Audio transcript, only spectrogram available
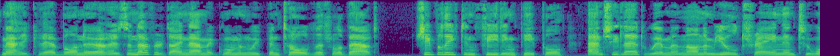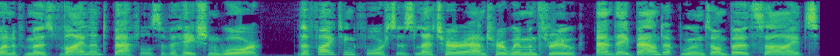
Marie-Claire Bonheur is another dynamic woman we've been told little about. She believed in feeding people, and she led women on a mule train into one of the most violent battles of the Haitian War. The fighting forces let her and her women through, and they bound up wounds on both sides.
